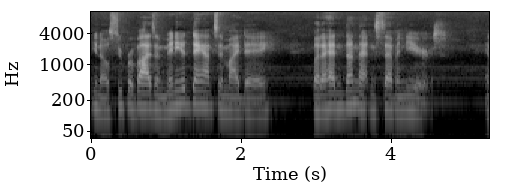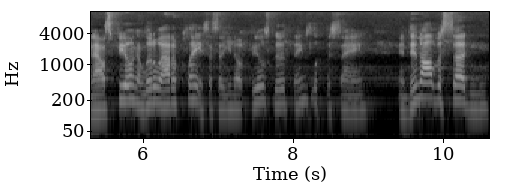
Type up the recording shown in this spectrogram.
you know, supervising many a dance in my day, but I hadn't done that in seven years. And I was feeling a little out of place. I said, you know, it feels good, things look the same. And then all of a sudden,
